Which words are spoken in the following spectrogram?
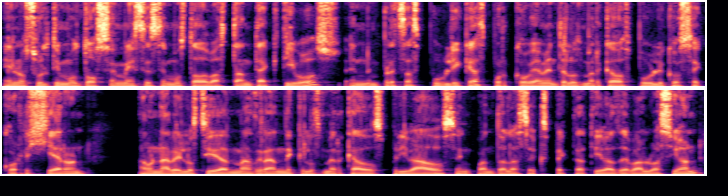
en los últimos 12 meses hemos estado bastante activos en empresas públicas porque obviamente los mercados públicos se corrigieron a una velocidad más grande que los mercados privados en cuanto a las expectativas de evaluación,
